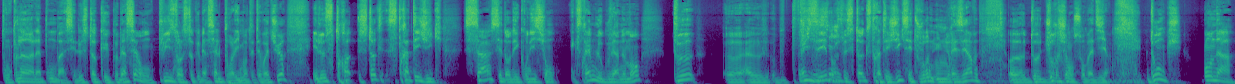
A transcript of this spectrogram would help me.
ton plein à la pompe, bah, c'est le stock commercial. On puise dans le stock commercial pour alimenter ta voiture. Et le stock stratégique, ça, c'est dans des conditions extrêmes. Le gouvernement peut euh, euh, puiser dans ce stock stratégique. C'est toujours une réserve euh, d'urgence, on va dire. Donc, on a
